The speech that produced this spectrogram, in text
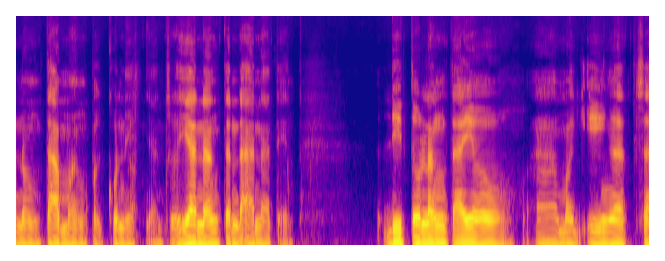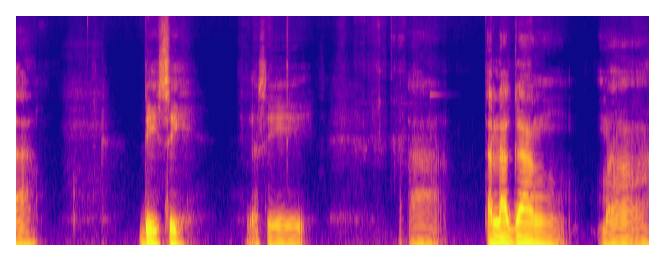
anong tamang pag-connect yan. So yan ang tandaan natin. Dito lang tayo ah, mag-ingat sa DC kasi ah, talagang ma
